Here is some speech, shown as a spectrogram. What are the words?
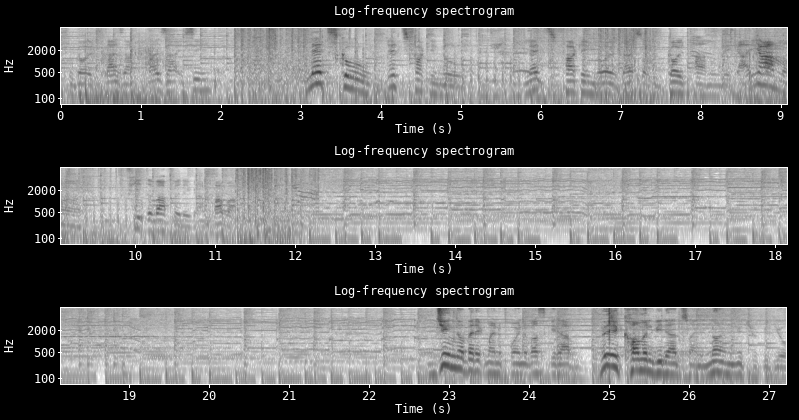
für Gold. Da ist er, da ist er, ich sehe. Let's go! Let's fucking go! Let's fucking Gold. Da ist doch die Goldtarnung, Digga. Ja, Mann! Vierte Waffe, Digga. Baba. Dzień dobry, meine Freunde, was geht ab? Willkommen wieder zu einem neuen YouTube-Video.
